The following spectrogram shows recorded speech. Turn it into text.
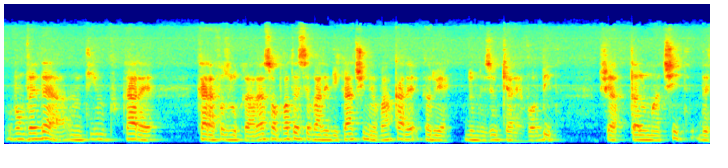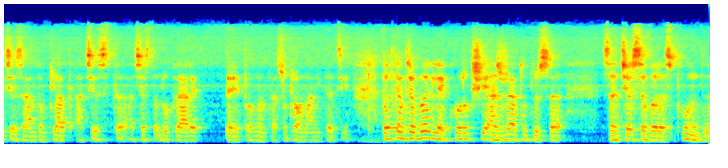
Vom vedea în timp care care a fost lucrarea sau poate se va ridica cineva care, căruia Dumnezeu chiar a vorbit și a tălmăcit de ce s-a întâmplat acest, această lucrare pe pământ asupra umanității. Văd că întrebările curg și aș vrea totuși să, să încerc să vă răspund uh,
